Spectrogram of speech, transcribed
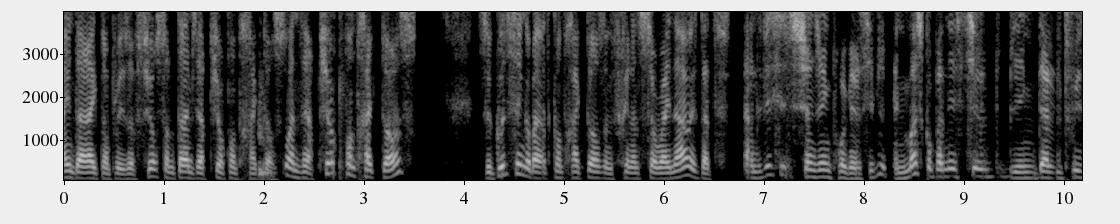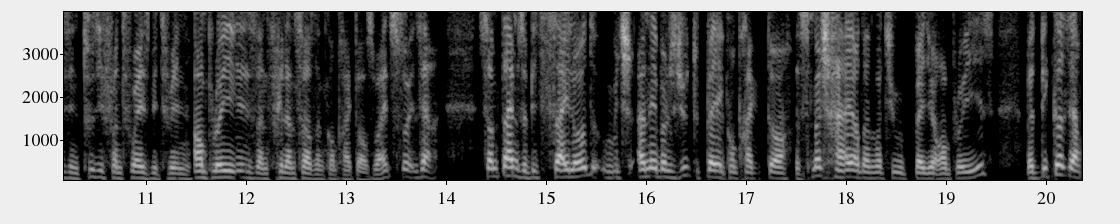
indirect employees of Sure. Sometimes they're pure contractors. When they're pure contractors, the good thing about contractors and freelancers right now is that, and this is changing progressively, and most companies still being dealt with in two different ways between employees and freelancers and contractors, right? So they're sometimes a bit siloed, which enables you to pay a contractor it's much higher than what you pay your employees. But because they're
